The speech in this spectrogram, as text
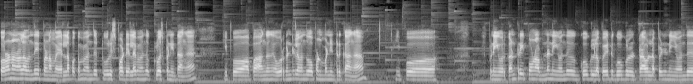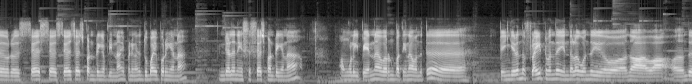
கொரோனானால வந்து இப்போ நம்ம எல்லா பக்கமே வந்து டூரிஸ்ட் ஸ்பாட் எல்லாமே வந்து க்ளோஸ் பண்ணிட்டாங்க. இப்போது அப்போ அங்கங்கே ஒரு கண்ட்ரியில் வந்து ஓப்பன் பண்ணிட்டு இருக்காங்க. இப்போது இப்போ நீங்கள் ஒரு கண்ட்ரி போனோம் அப்படின்னா நீங்கள் வந்து கூகுளில் போயிட்டு கூகுள் ட்ராவலில் போயிட்டு நீங்கள் வந்து ஒரு சர்ச் சர்ச் சர்ச் பண்ணுறீங்க அப்படின்னா இப்போ நீங்கள் வந்து துபாய் போகிறீங்கன்னா இந்தியாவில் நீங்கள் சர்ச் பண்ணுறீங்கன்னா அவங்களுக்கு இப்போ என்ன வரும்னு பார்த்தீங்கன்னா வந்துட்டு இப்போ இங்கேருந்து ஃப்ளைட் வந்து எந்தளவுக்கு வந்து வந்து வந்து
